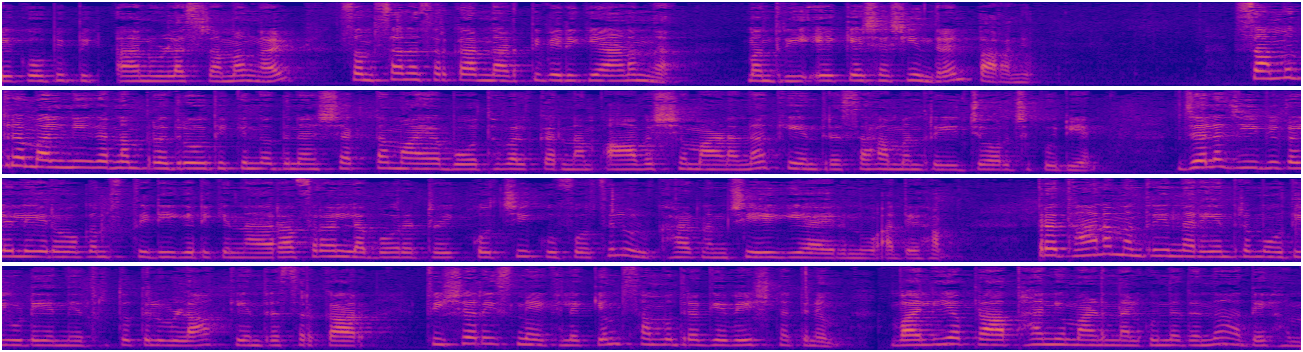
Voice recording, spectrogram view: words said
ഏകോപിപ്പിക്കാനുള്ള ശ്രമങ്ങൾ സംസ്ഥാന സർക്കാർ നടത്തിവരികയാണെന്ന് മന്ത്രി എ കെ ശശീന്ദ്രൻ പറഞ്ഞു. സമുദ്ര മലിനീകരണം പ്രതിരോധിക്കുന്നതിന് ശക്തമായ ബോധവൽക്കരണം ആവശ്യമാണെന്ന് കേന്ദ്ര സഹമന്ത്രി ജോർജ് കുര്യൻ. ജലജീവികളിലെ രോഗം സ്ഥിരീകരിക്കുന്ന റഫറൽ ലബോറട്ടറി കൊച്ചി കുഫോസിൽ ഉദ്ഘാടനം ചെയ്യുകയായിരുന്നു അദ്ദേഹം. പ്രധാനമന്ത്രി നരേന്ദ്രമോദിയുടെ നേതൃത്വത്തിലുള്ള കേന്ദ്ര സർക്കാർ ഫിഷറീസ് മേഖലയ്ക്കും സമുദ്ര ഗവേഷണത്തിനും വലിയ പ്രാധാന്യമാണ് നൽകുന്നതെന്ന് അദ്ദേഹം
